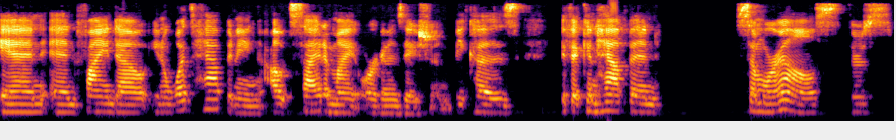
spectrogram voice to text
and and find out you know what's happening outside of my organization because if it can happen somewhere else there's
